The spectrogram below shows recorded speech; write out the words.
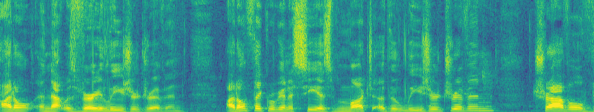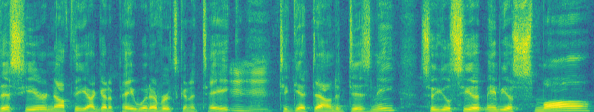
I don't, and that was very leisure driven. I don't think we're going to see as much of the leisure driven travel this year. Not the I got to pay whatever it's going to take mm-hmm. to get down to Disney. So you'll see maybe a small,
